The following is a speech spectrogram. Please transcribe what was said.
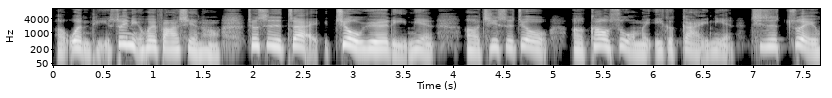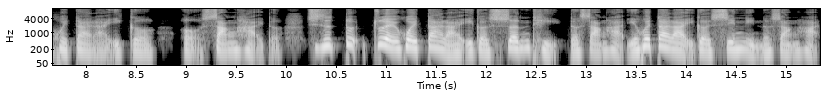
呃问题。所以你会发现哈，就是在旧约里面，呃，其实就呃告诉我们一个概念，其实罪会带来一个。呃，伤害的，其实对罪会带来一个身体的伤害，也会带来一个心灵的伤害。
